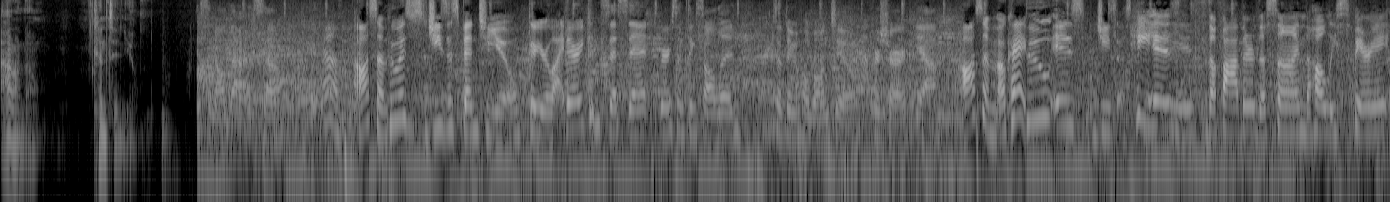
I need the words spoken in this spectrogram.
I don't know. Continue. And all that, so Yeah. Awesome. Who has Jesus been to you through your life? very consistent, very something solid, something to hold on to for sure. Yeah. Awesome. Okay. Who is Jesus? He is the Father, the Son, the Holy Spirit.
